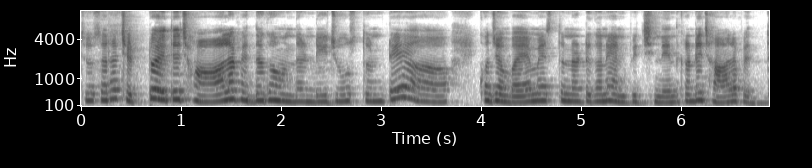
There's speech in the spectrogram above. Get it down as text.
చూసారా చెట్టు అయితే చాలా పెద్దగా ఉందండి. చూస్తుంటే కొంచెం కొంచెం భయమేస్తున్నట్టుగానే అనిపించింది ఎందుకంటే చాలా పెద్ద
